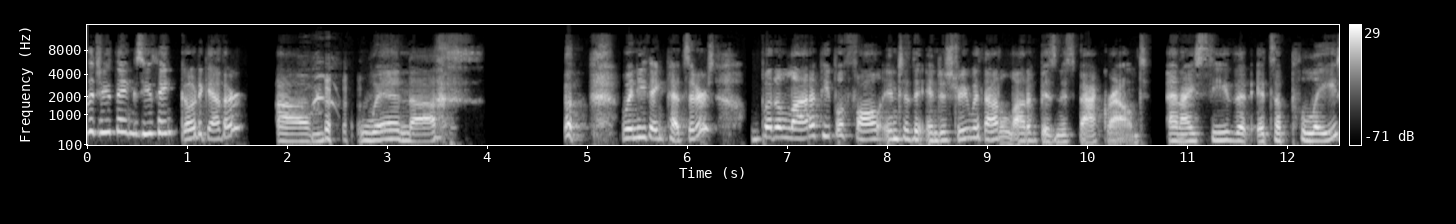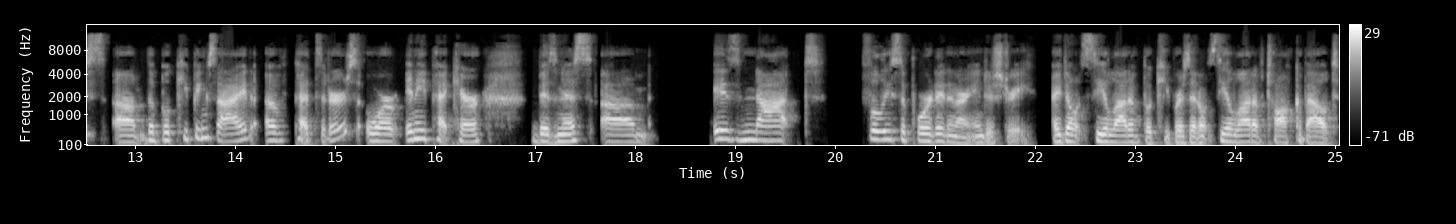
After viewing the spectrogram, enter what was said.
the two things you think go together. Um, when, uh, when you think pet sitters, but a lot of people fall into the industry without a lot of business background. And I see that it's a place, um, the bookkeeping side of pet sitters or any pet care business, um, is not fully supported in our industry. I don't see a lot of bookkeepers. I don't see a lot of talk about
